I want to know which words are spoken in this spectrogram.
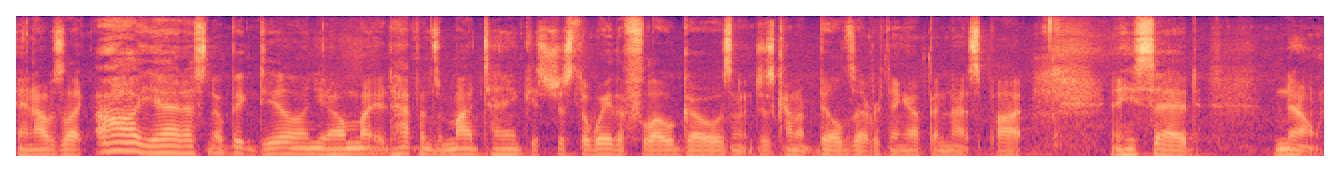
And I was like, oh, yeah, that's no big deal. And, you know, my, it happens in my tank. It's just the way the flow goes, and it just kind of builds everything up in that spot. And he said, no.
